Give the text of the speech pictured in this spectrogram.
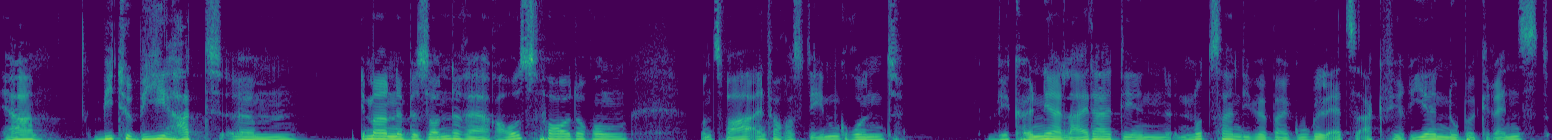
Ja, B2B hat ähm, immer eine besondere Herausforderung und zwar einfach aus dem Grund, wir können ja leider den Nutzern, die wir bei Google Ads akquirieren, nur begrenzt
